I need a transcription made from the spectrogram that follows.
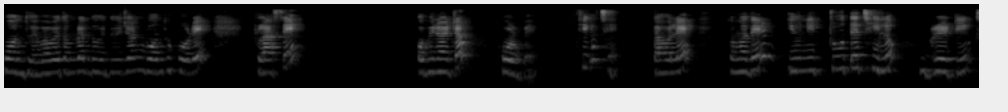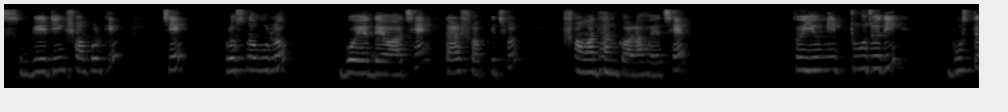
বন্ধু, এভাবে তোমরা দুই দুইজন বন্ধু করে ক্লাসে অভিনয়টা করবে। ঠিক আছে? তাহলে তোমাদের ইউনিট টু তে ছিল গ্রেটিংস গ্রেটিং সম্পর্কে যে প্রশ্নগুলো বইয়ে দেওয়া আছে, তার সবকিছুর সমাধান করা হয়েছে। তো ইউনিট টু যদি বুঝতে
